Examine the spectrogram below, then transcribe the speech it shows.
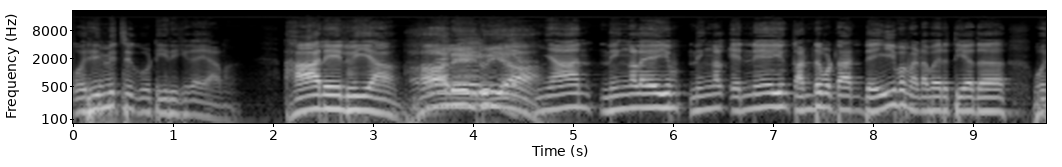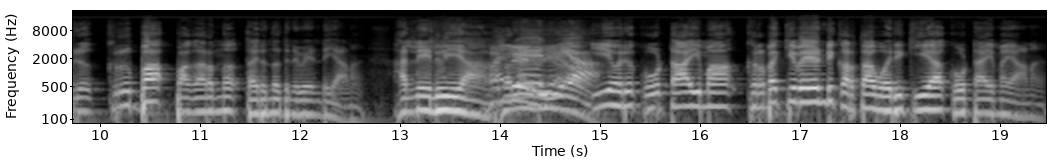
ഒരുമിച്ച് കൂട്ടിയിരിക്കുകയാണ്. ഞാൻ നിങ്ങളെയും നിങ്ങൾ എന്നെയും കണ്ടുമുട്ടാൻ ദൈവം ഇടവരുത്തിയത് ഒരു കൃപ പകർന്ന് തരുന്നതിന് വേണ്ടിയാണ്. ഈ ഒരു കൂട്ടായ്മ കൃപയ്ക്ക് വേണ്ടി കർത്താവ് ഒരുക്കിയ കൂട്ടായ്മയാണ്.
